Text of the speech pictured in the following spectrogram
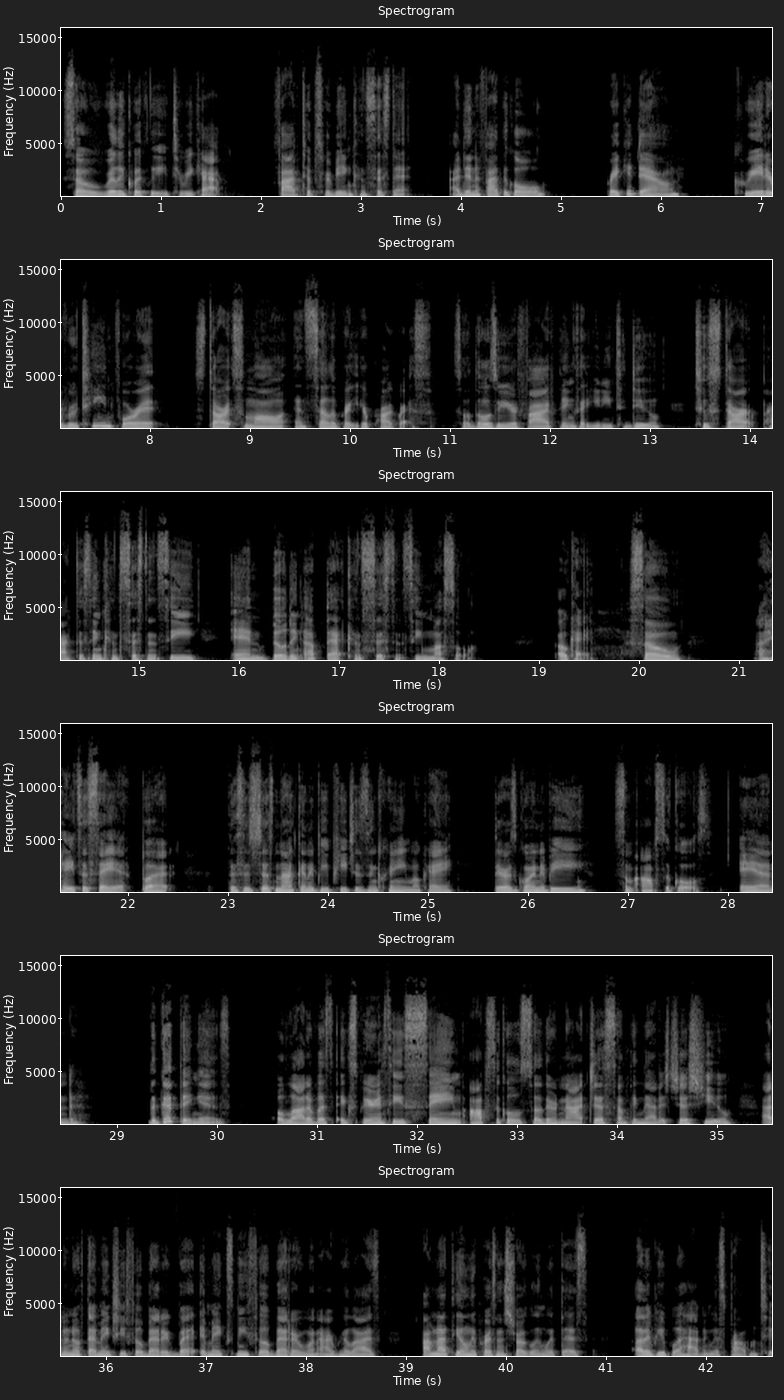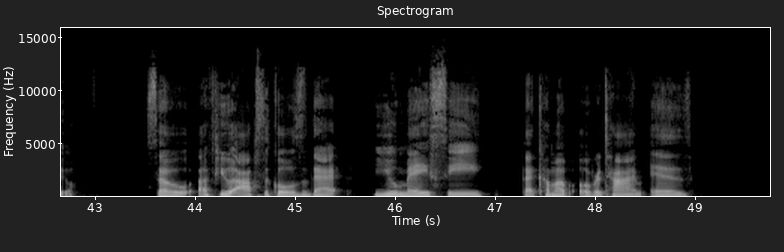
So, really quickly to recap five tips for being consistent identify the goal, break it down, create a routine for it, start small, and celebrate your progress. So, those are your five things that you need to do to start practicing consistency and building up that consistency muscle. Okay, so I hate to say it, but this is just not going to be peaches and cream, okay? There's going to be some obstacles. And the good thing is, a lot of us experience these same obstacles. So they're not just something that is just you. I don't know if that makes you feel better, but it makes me feel better when I realize I'm not the only person struggling with this. Other people are having this problem too. So a few obstacles that you may see that come up over time is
